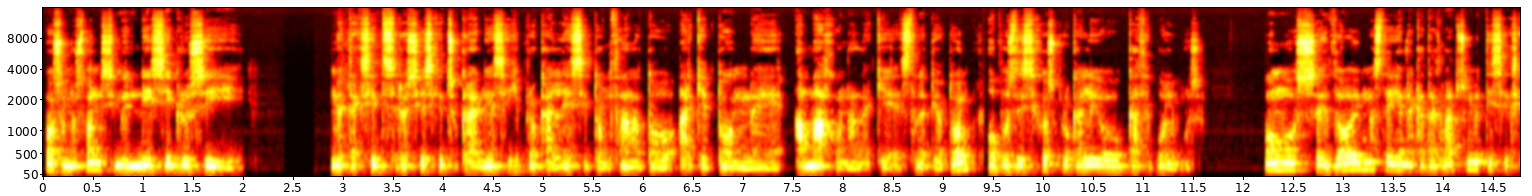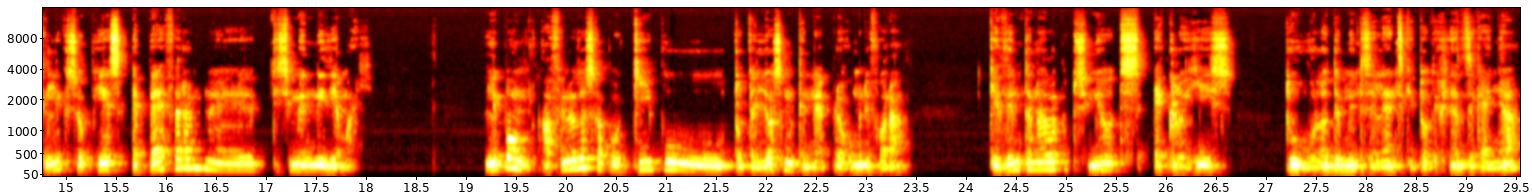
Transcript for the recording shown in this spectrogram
Όσο γνωστόν, η σημερινή σύγκρουση μεταξύ της Ρωσίας και της Ουκρανίας έχει προκαλέσει τον θάνατο αρκετών ε, αμάχων αλλά και στρατιωτών, όπως δυστυχώς προκαλεί ο κάθε πόλεμος. Όμως εδώ είμαστε για να καταγράψουμε τις εξελίξεις οι οποίες επέφεραν ε, τη σημερινή διαμάχη. Λοιπόν, αφήνοντας από εκεί που το τελειώσαμε την ε, προηγούμενη φορά και δεν ήταν άλλο από το σημείο της εκλογής του Βολόντεμιρ Ζελένσκι το 2019,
